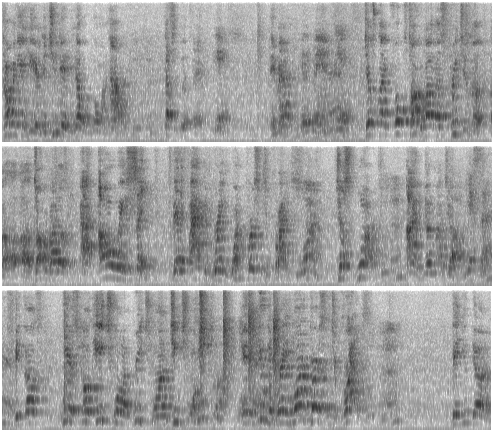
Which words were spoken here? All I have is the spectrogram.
coming in here that you didn't know going out, mm-hmm. that's a good thing. Yes. Amen? Amen. Yes. Just like folks talk about us preachers, uh, uh, uh, talk about us, I always say that if I can bring one person to Christ, One. just one, Mhm. I have done my job. Yes, sir. Because we're supposed, each one, reach one, teach one. Teach one. And if you can bring one person to Christ, Mhm. then you've done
